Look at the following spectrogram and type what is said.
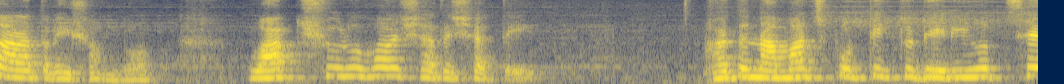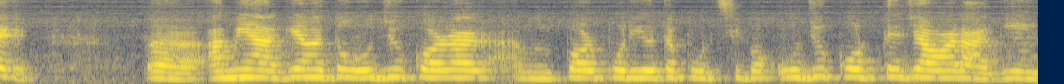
তাড়াতাড়ি সম্ভব। ওয়াক শুরু হওয়ার সাথে সাথেই হয়তো নামাজ পড়তে একটু দেরি হচ্ছে আমি আগে হয়তো অজু করার পরপরই ওটা পড়ছি বা অজু করতে যাওয়ার আগেই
